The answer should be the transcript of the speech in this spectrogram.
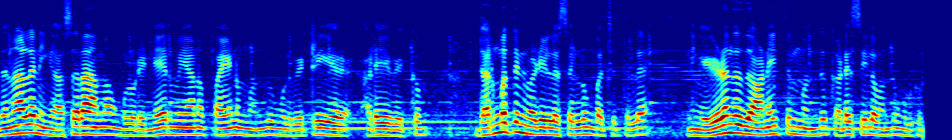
அதனால் நீங்கள் அசராமல் உங்களுடைய நேர்மையான பயணம் வந்து உங்களை வெற்றியை அடைய வைக்கும். தர்மத்தின் வழியில் செல்லும் பட்சத்தில் நீங்கள் இழந்தது அனைத்தும் வந்து கடைசியில் வந்து உங்களுக்கு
